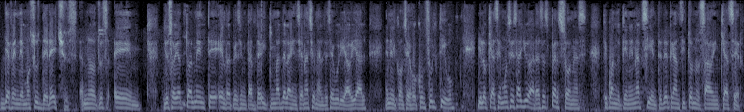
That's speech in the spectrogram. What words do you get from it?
defendemos sus derechos. Nosotros, eh, yo soy actualmente el representante de víctimas de la Agencia Nacional de Seguridad Vial en el Consejo Consultivo y lo que hacemos es ayudar a esas personas que cuando tienen accidentes de tránsito no saben qué hacer.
